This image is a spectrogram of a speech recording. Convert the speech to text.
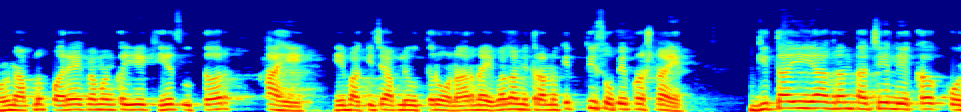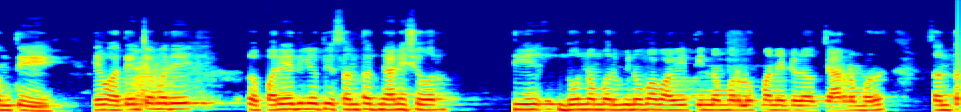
म्हणून आपलं पर्याय क्रमांक एक हेच उत्तर आहे. हे बाकीचे आपले उत्तर होणार नाही. बघा मित्रांनो किती सोपे प्रश्न आहेत. गीताई या ग्रंथाचे लेखक कोणते? हे बघा त्यांच्यामध्ये पर्याय दिले होते संत ज्ञानेश्वर. ती दोन नंबर विनोबा भावे तीन नंबर लोकमान्य टिळक चार नंबर संत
